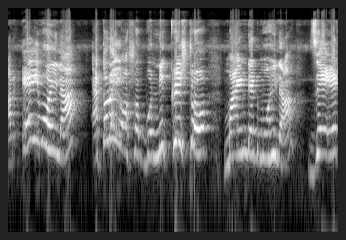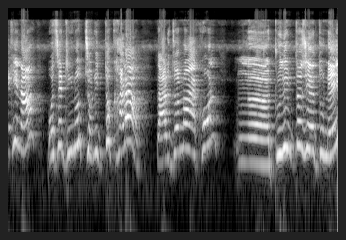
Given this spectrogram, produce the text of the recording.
আর এই মহিলা এতটাই অসভ্য, নিকৃষ্ট মাইন্ডেড মহিলা যে এ কিনা বলছে, টিনুর চরিত্র খারাপ। তার জন্য এখন টুদীপ্ত যেহেতু নেই,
